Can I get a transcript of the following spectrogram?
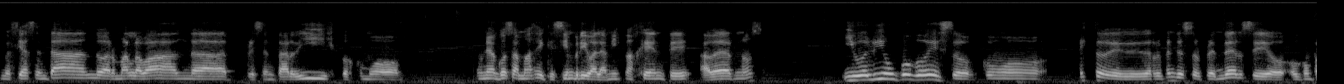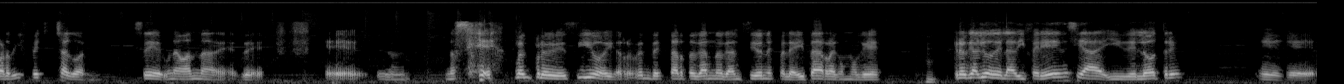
me fui asentando, armar la banda, presentar discos, como una cosa más de que siempre iba la misma gente a vernos. Y volví un poco eso, como esto de de repente sorprenderse o, compartir fecha con, sé, una banda de, eh, no sé, rock progresivo y de repente estar tocando canciones con la guitarra, como que creo que algo de la diferencia y del otro, eh,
